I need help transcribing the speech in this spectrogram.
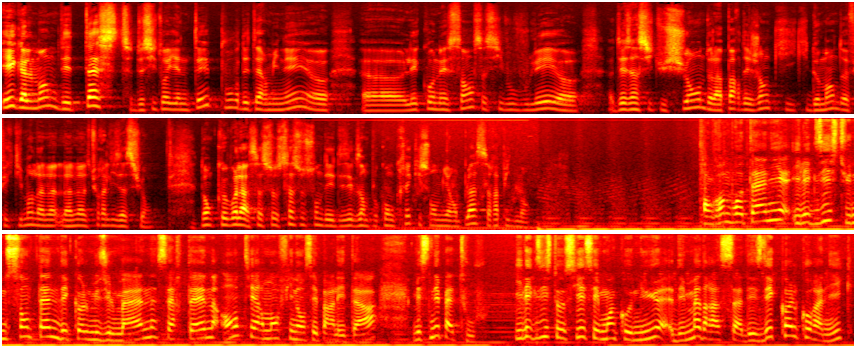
et également des tests de citoyenneté pour déterminer euh, les connaissances, si vous voulez, des institutions de la part des gens qui, demandent effectivement la, naturalisation. Donc voilà, ça ce sont des exemples concrets qui sont mis en place rapidement. En Grande-Bretagne, il existe une centaine d'écoles musulmanes, certaines entièrement financées par l'État, mais ce n'est pas tout. Il existe aussi, et c'est moins connu, des madrasas, des écoles coraniques.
